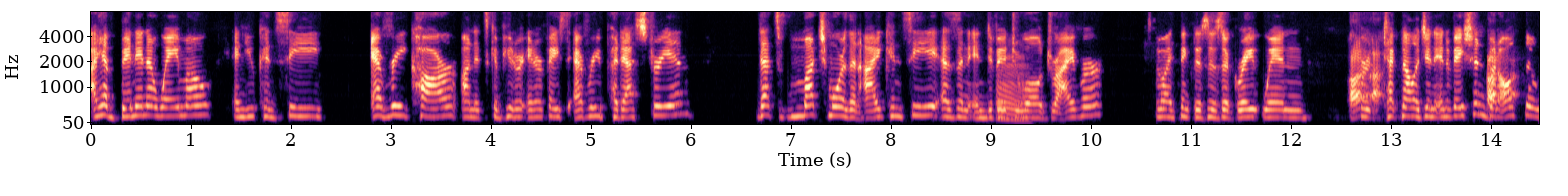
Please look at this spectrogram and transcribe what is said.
I have been in a Waymo and you can see every car on its computer interface, every pedestrian. That's much more than I can see as an individual driver. So I think this is a great win for technology and innovation, but also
